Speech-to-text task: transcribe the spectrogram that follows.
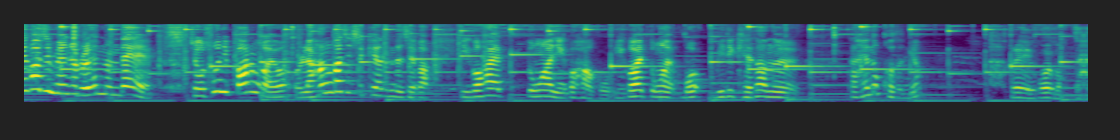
세 가지 메뉴를 했는데 제가 손이 빠른가요? 원래 한 가지씩 해야 되는데 제가 이거 할 동안 이거 하고 이거 할 동안 뭐 미리 계산을 다 해놓거든요. 그래 이걸 먹자.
